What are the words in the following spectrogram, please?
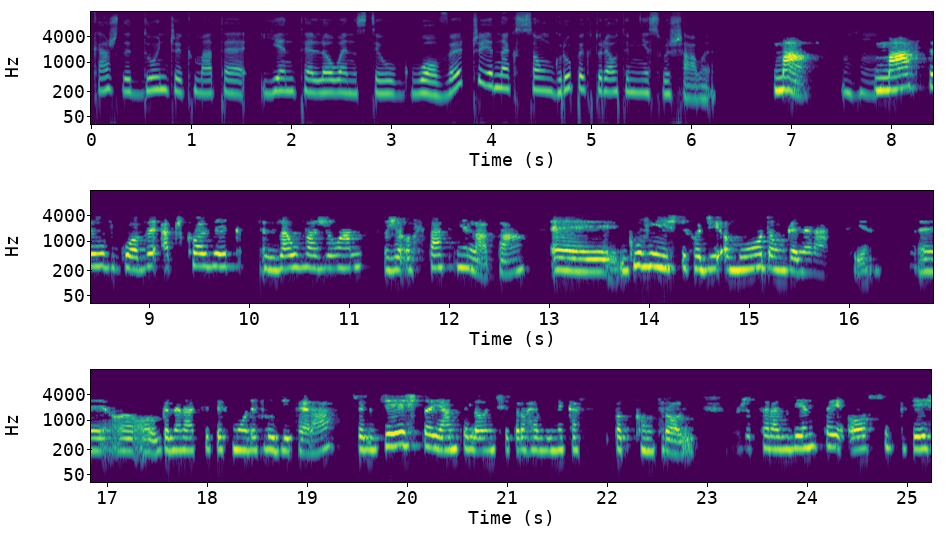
każdy Duńczyk ma te jęte loen z tyłu głowy, czy jednak są grupy, które o tym nie słyszały? Ma, Mhm. ma z tyłu głowy, aczkolwiek zauważyłam, że ostatnie lata, e, głównie jeśli chodzi o młodą generację, e, o, o generację tych młodych ludzi teraz, że gdzieś to Jantyloń się trochę wymyka spod kontroli, że coraz więcej osób gdzieś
